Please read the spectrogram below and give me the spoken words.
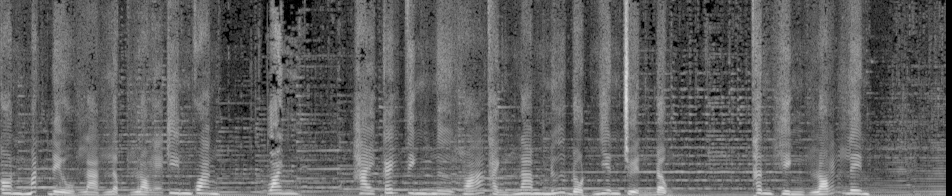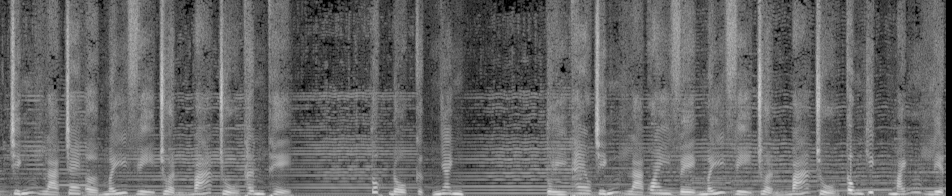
Con mắt đều là lập lòe kim quang. Oanh! Hai cái tinh ngư hóa thành nam nữ đột nhiên chuyển động. Thân hình lói lên. Chính là che ở mấy vị chuẩn bá chủ thân thể. Tốc độ cực nhanh. Tùy theo chính là quay về mấy vị chuẩn bá chủ công kích mãnh liệt.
